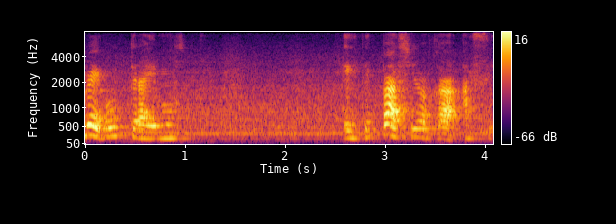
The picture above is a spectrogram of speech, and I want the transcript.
luego traemos este espacio acá así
